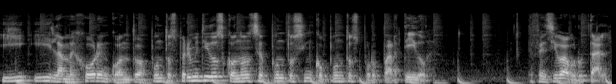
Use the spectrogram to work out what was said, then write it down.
y, la mejor en cuanto a puntos permitidos con 11.5 puntos por partido. Defensiva brutal.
